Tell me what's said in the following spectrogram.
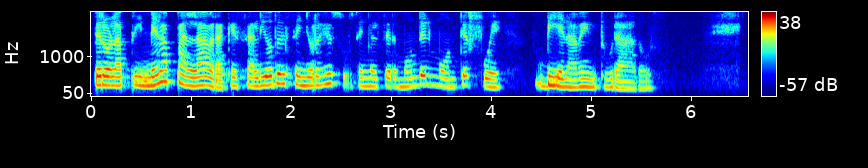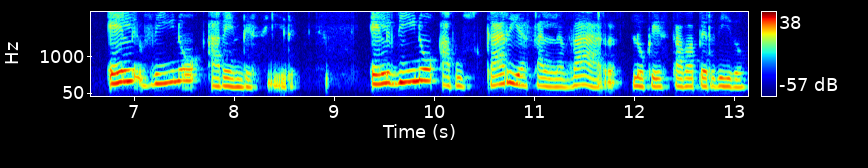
pero la primera palabra que salió del Señor Jesús en el Sermón del Monte fue bienaventurados. Él vino a bendecir, él vino a buscar y a salvar lo que estaba perdido,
